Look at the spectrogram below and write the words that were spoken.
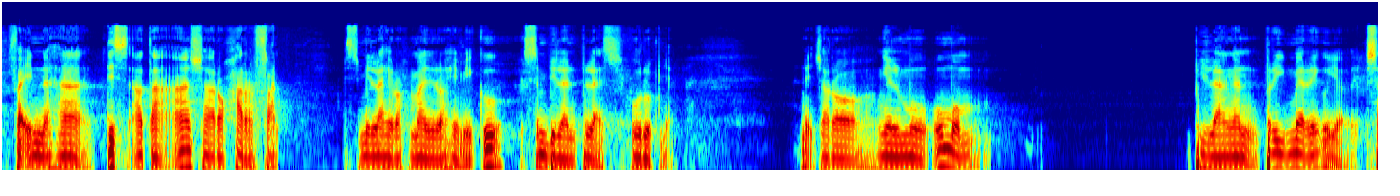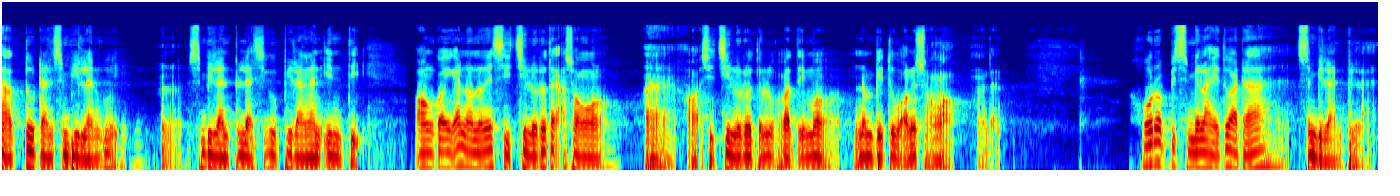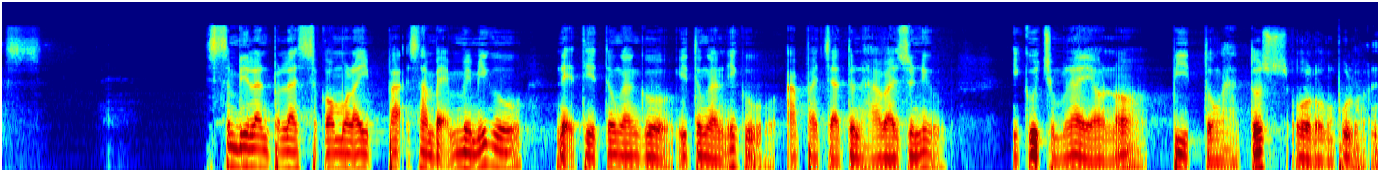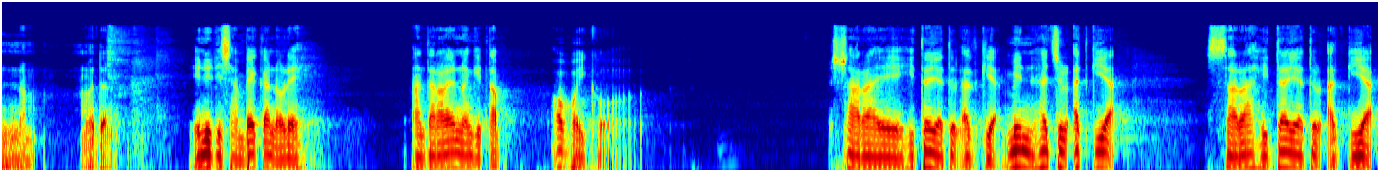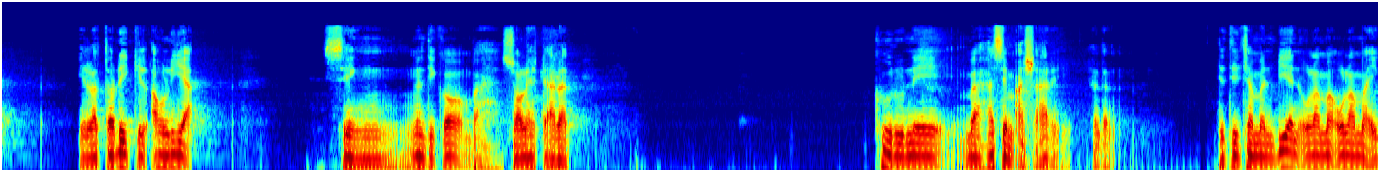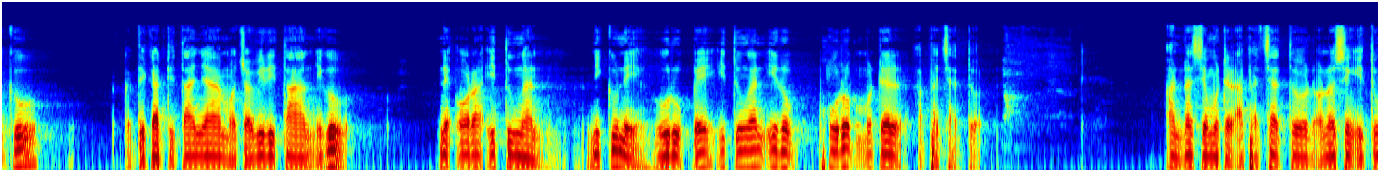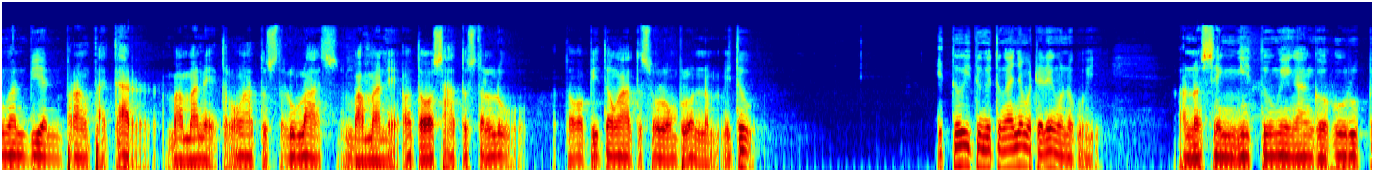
fa innaha tis'ata asyara harfan. Bismillahirrahmanirrahim iku 19 hurufnya. Nek cara ngilmu umum bilangan primer itu ya 1 dan 9 kuwi. 19 itu bilangan inti. angka kan onone siji loro tekan songo Nah, oh, siji loro telu papat lima enam pitu wolu songo. Huruf bismillah itu ada 19. 19 saka mulai bak sampai mim iku nek diitung nganggo hitungan iku abajatun hawazun iku iku jumlah ya ana 786 ngoten ini disampaikan oleh antara lain nang kitab apa iku? Syarai Hidayatul Adqiya Minhajul Adqiya Sarah Hidayatul Adqiya ila tariqil sing ngendika Mbah Soleh Darat? Gurune Mbah Hasim Asy'ari jadi zaman biyen ulama-ulama iku ketika ditanya maca wiritan iku nek ora hitungan niku ne hurufe hitungan huruf huruf model abjadun ana sing model abjadun ana sing hitungan biyen perang Badar umpamane 313 umpamane atau 103 atau pitung atus puluh enam. Itu itu hitung-hitungannya modelnya ngono kuwi. Ana sing ngitungi nganggo huruf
